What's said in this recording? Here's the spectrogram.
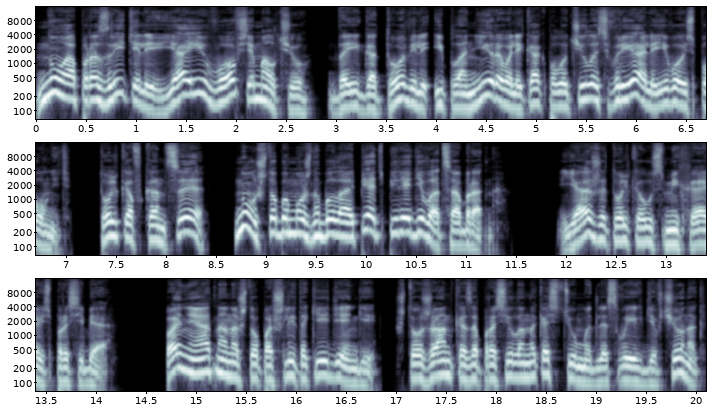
Ну а про зрителей я и вовсе молчу. Да и готовили и планировали, как получилось в реале его исполнить. Только в конце, ну, чтобы можно было опять переодеваться обратно. Я же только усмехаюсь про себя. Понятно, на что пошли такие деньги, что Жанка запросила на костюмы для своих девчонок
